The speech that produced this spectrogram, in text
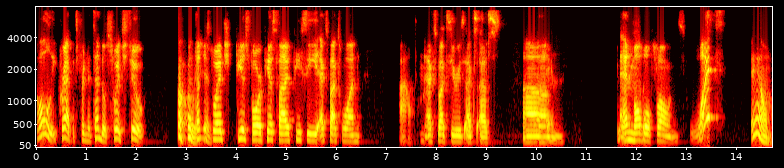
Holy crap! It's for Nintendo Switch too. Holy Nintendo shit. Switch, PS4, PS5, PC, Xbox One, Wow. Xbox Series XS, um, and mobile phones. What? Damn.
